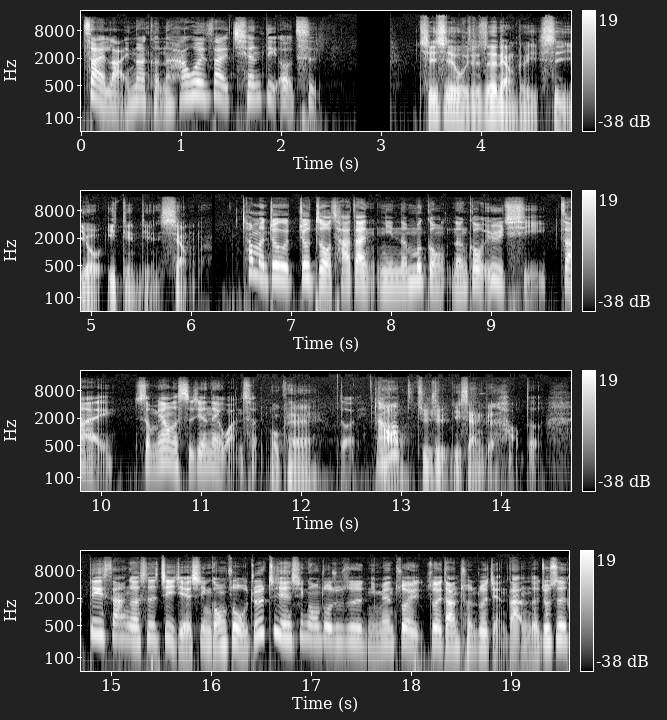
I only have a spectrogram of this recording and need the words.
再来，那可能他会再签第二次。其实我觉得这两个是有一点点像啊他们就就只有差在你能不能能够预期在什么样的时间内完成。OK，对，然后，继续第三个。好的，第三个是季节性工作。我觉得季节性工作就是里面最最单纯、最简单的，就是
